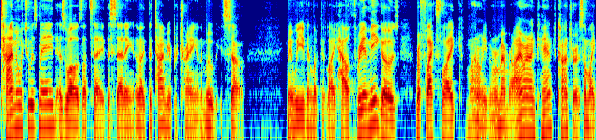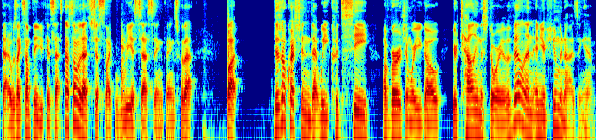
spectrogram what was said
time in which it was made, as well as, let's say, the setting, like the time you're portraying in the movie. So, I mean, we even looked at like how Three Amigos reflects like I don't even remember Iran Contra or something like that. It was like something you can assess. Now some of that's just like reassessing things for that, but there's no question that we could see a version where you go, you're telling the story of a villain and you're humanizing him.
